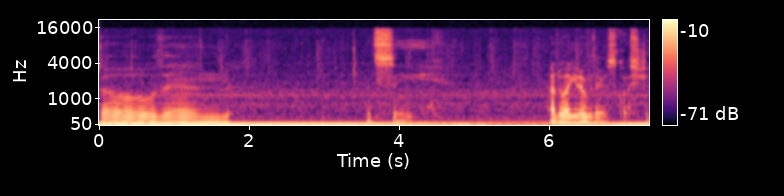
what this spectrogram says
So then, let's see. How do I get over there is the question.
